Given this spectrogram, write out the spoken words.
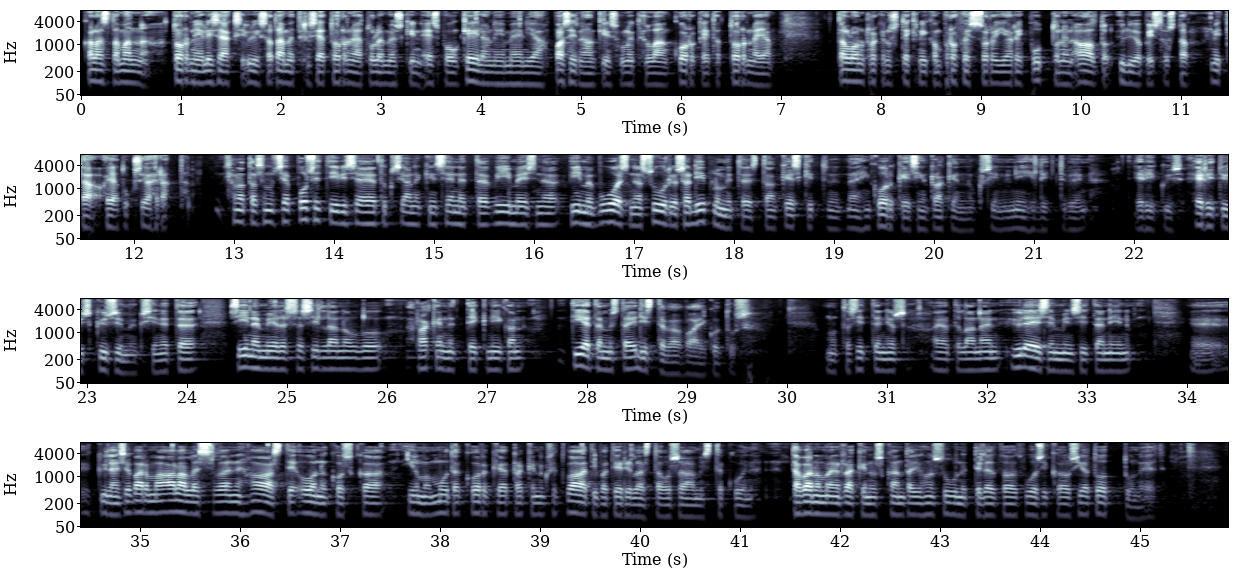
Kalasataman tornien lisäksi yli 100-metrisiä torneja tulee myöskin Espoon Keilaniemeen ja Pasinaankin suunnitellaan korkeita torneja. Talonrakennustekniikan professori Jari Puttonen Aalto-yliopistosta. Mitä ajatuksia herättää? Sanotaan semmoisia positiivisia ajatuksia ainakin sen, että viimeisinä, viime vuosina suuri osa diplomitöistä on keskittynyt näihin korkeisiin rakennuksiin ja niihin liittyviin erityiskysymyksiin. Että siinä mielessä sillä on ollut rakennetekniikan tietämystä edistävä vaikutus. Mutta sitten jos ajatellaan näin yleisemmin sitä, niin eh, kyllähän se varmaan alalle sellainen haaste on, koska ilman muuta korkeat rakennukset vaativat erilaista osaamista kuin tavanomainen rakennuskanta, johon suunnittelijat ovat vuosikausia tottuneet.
